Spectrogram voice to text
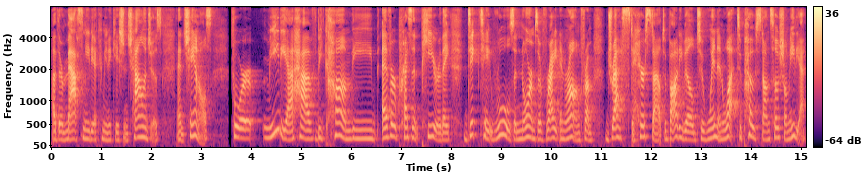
other mass media communication challenges and channels for media have become the ever present peer. They dictate rules and norms of right and wrong, from dress to hairstyle to body build to when and what to post on social media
